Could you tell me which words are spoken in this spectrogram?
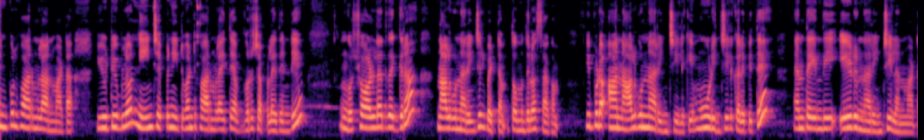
సింపుల్ ఫార్ములా అనమాట యూట్యూబ్లో నేను చెప్పిన ఇటువంటి ఫార్ములా అయితే ఎవ్వరూ చెప్పలేదండి. ఇంకో షోల్డర్ దగ్గర నాలుగున్నర ఇంచీలు పెట్టాం తొమ్మిదిలో సగం. ఇప్పుడు ఆ నాలుగున్నర ఇంచీలకి మూడు ఇంచీలు కలిపితే ఎంత అయింది ఏడున్నర ఇంచీలు అనమాట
